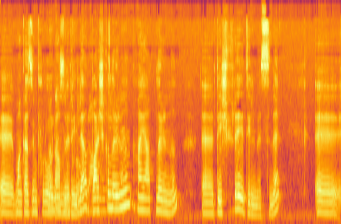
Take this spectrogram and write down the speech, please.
E, magazin programlarıyla programlarıyla. başkalarının hayatlarının e, deşifre edilmesine e,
